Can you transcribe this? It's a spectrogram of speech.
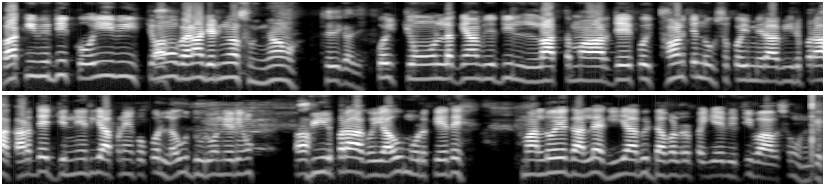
ਬਾਕੀ ਵੀਰ ਜੀ ਕੋਈ ਵੀ ਚੌਂ ਵਹਿਣਾ ਜਿਹੜੀਆਂ ਸੂਈਆਂ ਵਾ ਠੀਕ ਆ ਜੀ ਕੋਈ ਚੋਣ ਲੱਗਿਆ ਵੀਰ ਜੀ ਲੱਤ ਮਾਰ ਜੇ ਕੋਈ ਥਣ ਚ ਨੁਕਸ ਕੋਈ ਮੇਰਾ ਵੀਰ ਭਰਾ ਕਰਦੇ ਜਿੰਨੇ ਦੀ ਆਪਣੇ ਕੋ ਕੋ ਲਊ ਦੂਰੋਂ ਨੇੜਿਓਂ। ਵੀਰ ਭਰਾ ਕੋਈ ਆਊ ਮੁੜ ਕੇ ਤੇ ਮੰਨ ਲਓ ਇਹ ਗੱਲ ਹੈਗੀ ਆ ਵੀ ਡਬਲ ਰੁਪਈਏ ਵੀਰ ਜੀ ਵਾਪਸ ਹੋਣਗੇ।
